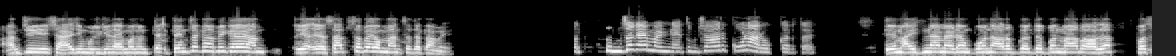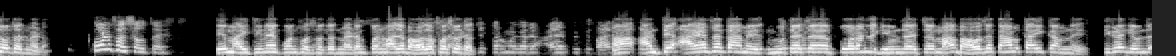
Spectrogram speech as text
आमची शाळेची मुलगी नाही म्हणून. ते- त्यांचं काम आहे काय आम- या- या साफसफाई माणसाचं काम आहे. मग तुमचं काय म्हणणं आहे? तुमच्यावर कोण आरोप करतोय? ते माहीत नाही मॅडम कोण आरोप करतो पण माझ्या भावाला फसवतात मॅडम. कोण फसवतंय? ते माहिती नाही कोण फसवतात मॅडम पण माझ्या भावाला फसवतात. कर्मचारी. हा आणि ते आयाचं काम आहे. मुताचं पोरांना घेऊन जायचं. माझ्या भावाचं काम काही काम नाही. तिकडे घेऊन जा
